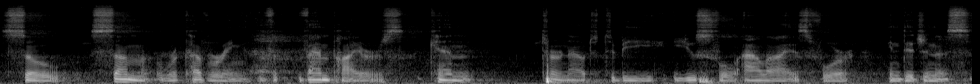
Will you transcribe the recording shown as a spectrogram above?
So some recovering v- vampires can turn out to be useful allies for indigenous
